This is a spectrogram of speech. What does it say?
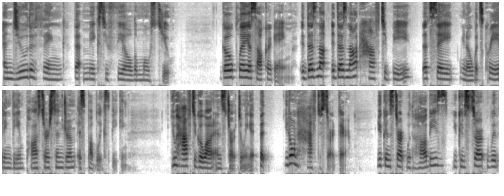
and do the thing that makes you feel the most you. Go play a soccer game. It does not it does not have to be, let's say, you know, what's creating the imposter syndrome is public speaking. You have to go out and start doing it, but you don't have to start there. You can start with hobbies. You can start with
